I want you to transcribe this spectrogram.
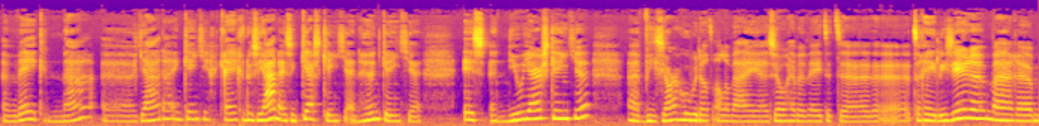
een week na uh, Jada een kindje gekregen. Dus Jada is een kerstkindje en hun kindje is een nieuwjaarskindje. Uh, bizar hoe we dat allebei zo hebben weten te, te realiseren. Maar ehm,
